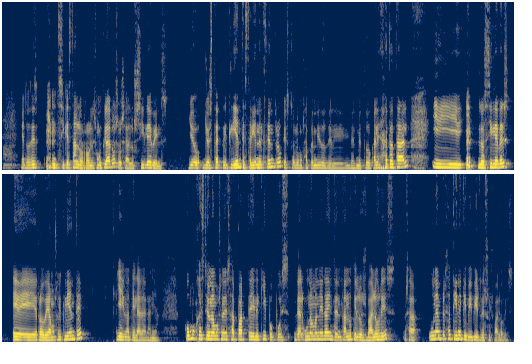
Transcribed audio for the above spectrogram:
Ah. Entonces, sí que están los roles muy claros, o sea, los C-levels. Yo, yo el cliente estaría en el centro, que esto lo hemos aprendido del, método calidad total, y los C-levels eh, rodeamos al cliente y hay una tela de araña. ¿Cómo gestionamos en esa parte del equipo? Pues de alguna manera intentando que los valores, o sea, una empresa tiene que vivir de sus valores.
